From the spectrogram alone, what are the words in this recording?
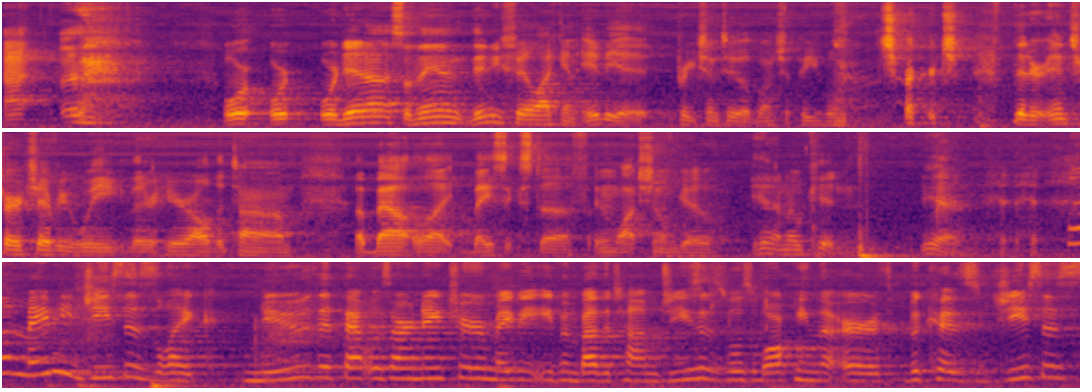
I, or, or, or did I? So then, then you feel like an idiot preaching to a bunch of people in church that are in church every week, that are here all the time about like basic stuff and watching them go, yeah, no kidding. Yeah. Well, maybe Jesus like knew that that was our nature. Maybe even by the time Jesus was walking the earth, because Jesus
